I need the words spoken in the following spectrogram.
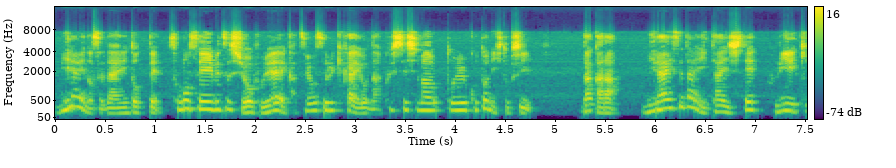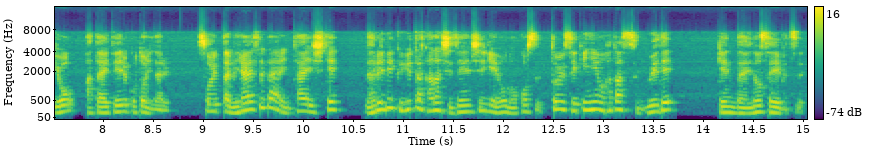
未来の世代にとってその生物種を触れ合い活用する機会をなくしてしまうということに等しい。だから、未来世代に対して不利益を与えていることになる。そういった未来世代に対して、なるべく豊かな自然資源を残すという責任を果たす上で、現代の生物、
